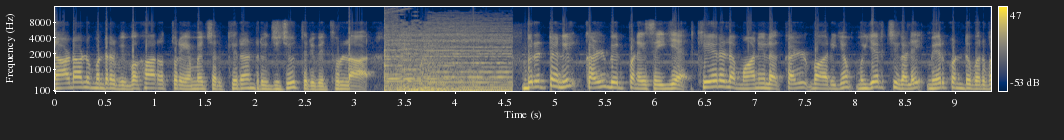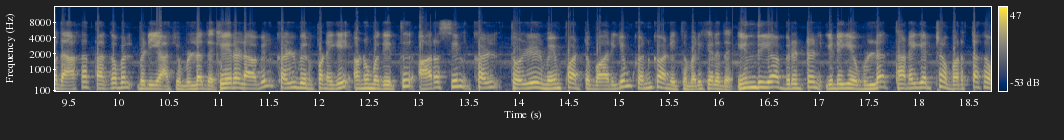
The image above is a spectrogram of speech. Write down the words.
நாடாளுமன்ற விவகாரத்துறை அமைச்சர் கிரண் ரிஜிஜு தெரிவித்துள்ளார். பிரிட்டனில் கள் விற்பனை செய்ய கேரள மாநில கள் வாரியம் முயற்சிகளை மேற்கொண்டு வருவதாக தகவல் வெளியாகியுள்ளது. கேரளாவில் கள் விற்பனையை அனுமதித்து அரசின் கள் தொழில் மேம்பாட்டு வாரியம் கண்காணித்து வருகிறது. இந்தியா பிரிட்டன் இடையே உள்ள தடையற்ற வர்த்தக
